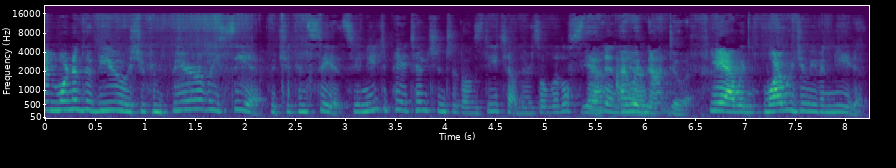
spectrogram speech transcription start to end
in one of the views you can barely see it, but you can see it. So you need to pay attention to those details. There's a little slit Yeah, in there. I would not do it. Yeah, I would. Why would you even need it?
